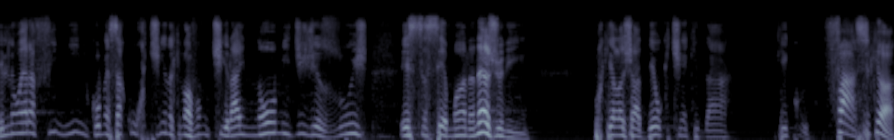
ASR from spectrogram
ele não era fininho, como essa cortina que nós vamos tirar em nome de Jesus essa semana, né, Juninho? Porque ela já deu o que tinha que dar. Que fácil aqui, ó.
